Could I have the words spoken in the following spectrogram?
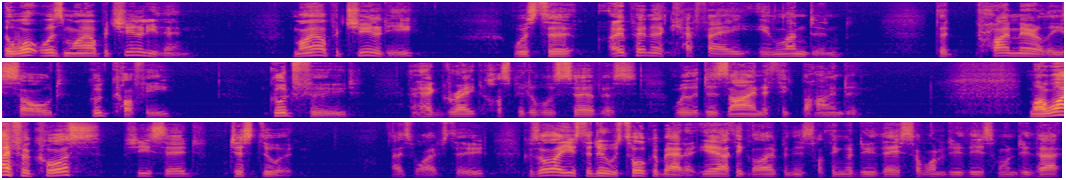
But what was my opportunity then? My opportunity was to open a cafe in London that primarily sold good coffee, good food, and had great hospitable service with a design ethic behind it. My wife, of course, she said, just do it, as wives do. Because all I used to do was talk about it. Yeah, I think I'll open this. I think I'll do this. I want to do this. I want to do that.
